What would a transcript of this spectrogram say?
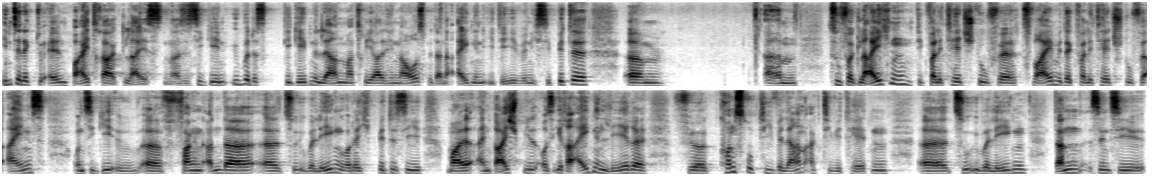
intellektuellen Beitrag leisten. Also Sie gehen über das gegebene Lernmaterial hinaus mit einer eigenen Idee. Wenn ich Sie bitte, ähm, ähm, zu vergleichen, die Qualitätsstufe 2 mit der Qualitätsstufe 1 und Sie äh, fangen an da äh, zu überlegen oder ich bitte Sie mal ein Beispiel aus Ihrer eigenen Lehre für konstruktive Lernaktivitäten äh, zu überlegen, dann sind Sie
